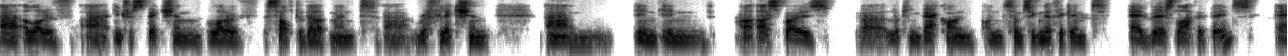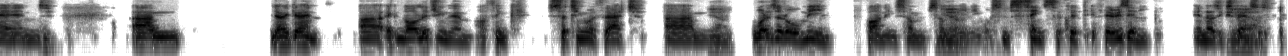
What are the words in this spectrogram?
uh, a lot of uh, introspection, a lot of self development, uh, reflection. Um, in in I, I suppose uh, looking back on on some significant adverse life events, and um, yeah, again uh, acknowledging them. I think sitting with that. Um, yeah. What does it all mean? Finding some some yeah. meaning or some sense of it, if there is any in those experiences. Yeah.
